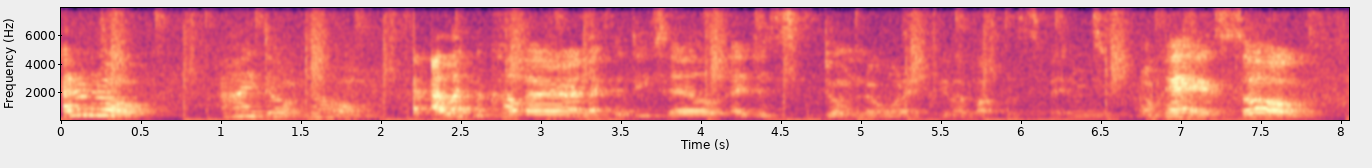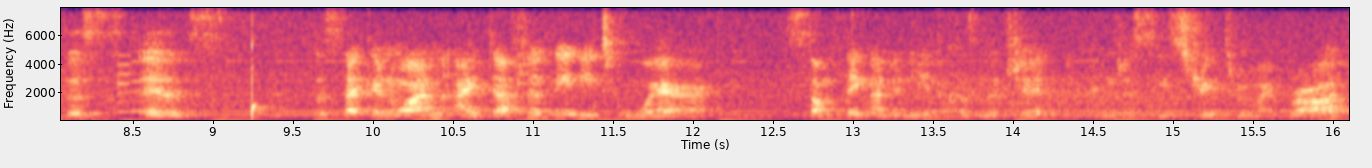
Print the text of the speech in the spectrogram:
I don't know. I don't know. I like the color, I like the detail, I just don't know what I feel about this fit. Okay, so this is the second one. I definitely need to wear something underneath because legit you can just see straight through my bra.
